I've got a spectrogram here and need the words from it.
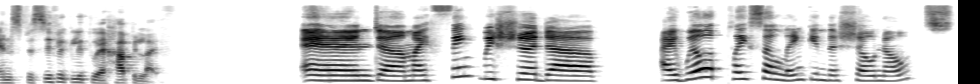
and specifically to a happy life. And um, I think we should. Uh, I will place a link in the show notes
